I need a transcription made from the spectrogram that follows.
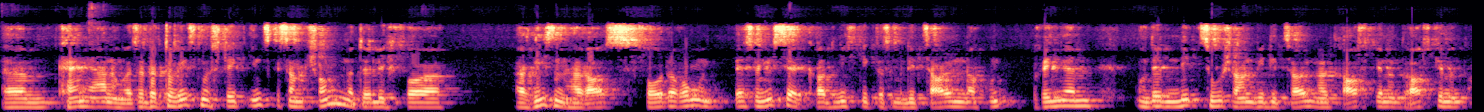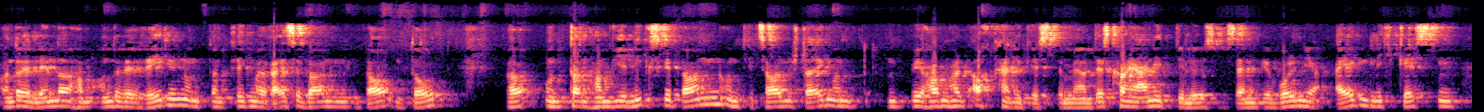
Ähm, keine Ahnung. Also der Tourismus steht insgesamt schon natürlich vor einer Riesenherausforderung und deswegen ist ja gerade wichtig, dass wir die Zahlen nach unten bringen und eben nicht zuschauen, wie die Zahlen halt draufgehen und draufgehen und andere Länder haben andere Regeln und dann kriegen wir Reisewarnungen da und dort. Ja, und dann haben wir nichts getan und die Zahlen steigen und, und, wir haben halt auch keine Gäste mehr. Und das kann ja auch nicht die Lösung sein. Wir wollen ja eigentlich Gästen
